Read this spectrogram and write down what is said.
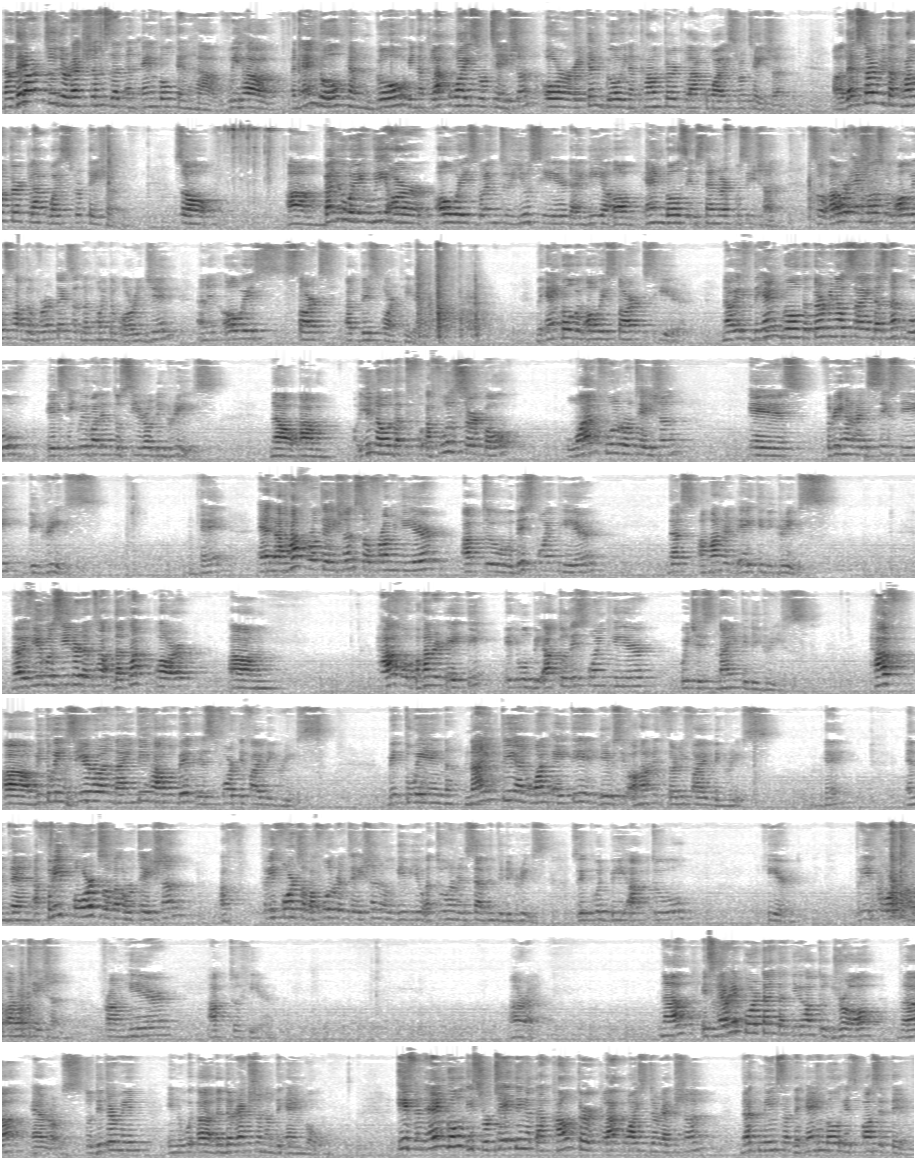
Now there are two directions that an angle can have. We have an angle can go in a clockwise rotation or it can go in a counterclockwise rotation. Uh, let's start with a counterclockwise rotation. So, um, by the way, we are always going to use here the idea of angles in standard position. So our angles will always have the vertex at the point of origin, and it always starts at this part here. The angle will always start here. Now, if the angle, the terminal side does not move, it's equivalent to 0 degrees. Now, um, you know that a full circle, one full rotation is 360 degrees. Okay? And a half rotation, so from here up to this point here, that's 180 degrees. Now, if you consider the top, the top part, um, half of 180, it will be up to this point here, which is 90 degrees. Half, uh, between 0 and 90, half of it is 45 degrees. Between 90 and 180, it gives you 135 degrees. Okay? And then a 3 fourths of a rotation, a 3 fourths of a full rotation will give you a 270 degrees. So it would be up to here. 3 fourths of a rotation. From here up to here. Alright. Now, it's very important that you have to draw the arrows to determine in uh, the direction of the angle. If an angle is rotating at a counterclockwise direction, that means that the angle is positive.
